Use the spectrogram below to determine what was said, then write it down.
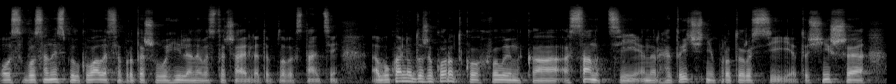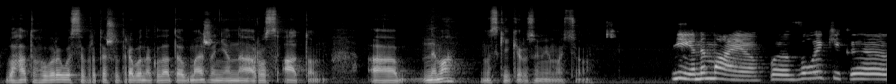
ос- восени спілкувалися про те, що вугілля не вистачає для теплових станцій. А буквально дуже коротко, хвилинка санкції енергетичні проти Росії. Точніше, багато говорилося про те, що треба накладати обмеження на Росатом. А, нема, наскільки розуміємо цього. Ні, немає. Великі, е,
